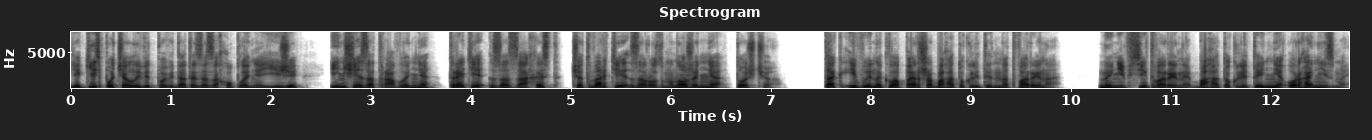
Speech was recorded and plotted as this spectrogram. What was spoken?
Якісь почали відповідати за захоплення їжі, інші за травлення, треті за захист, четверті за розмноження тощо. Так і виникла перша багатоклітинна тварина. Нині всі тварини багатоклітинні організми.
